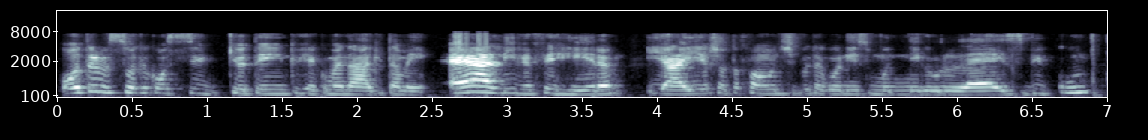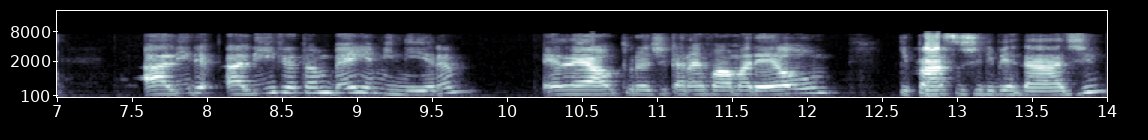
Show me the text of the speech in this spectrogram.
Outra pessoa que eu, consigo, que eu tenho que recomendar aqui também é a Lívia Ferreira. E aí eu já estou falando de protagonismo negro lésbico. A Lívia, a Lívia também é mineira. Ela é autora de Carnaval Amarelo e Passos de Liberdade.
